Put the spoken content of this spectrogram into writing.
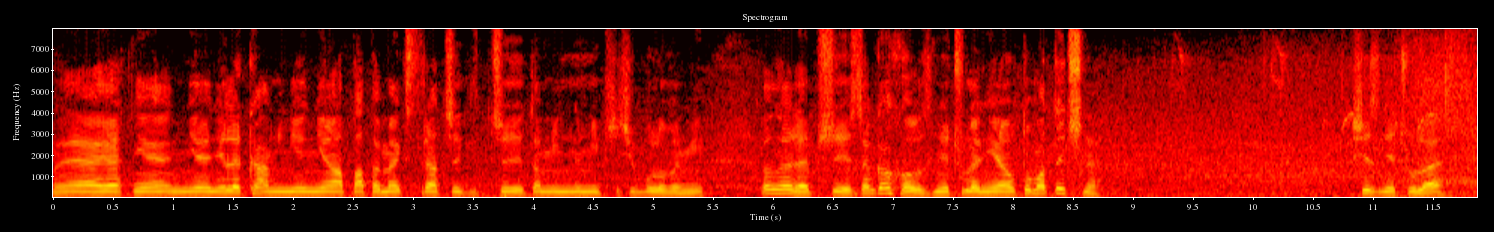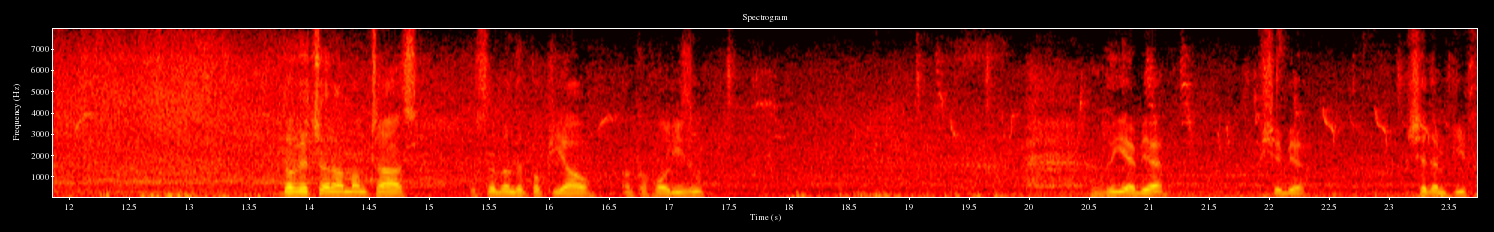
Ja- Jak nie, nie, nie lekami, nie, nie apapem ekstra, czy, czy tam innymi przeciwbólowymi, to najlepszy jest alkohol, znieczulenie automatyczne. Się znieczulę. Do wieczora mam czas, to sobie będę popijał alkoholizm. Wyjebie w siebie 7 piw.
